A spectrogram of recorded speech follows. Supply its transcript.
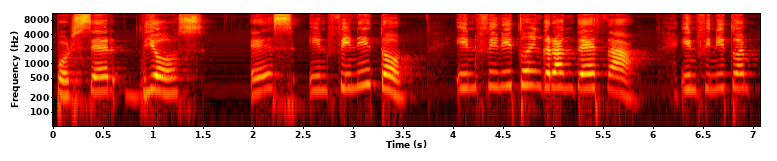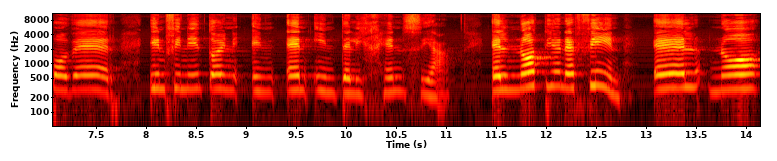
por ser Dios, es infinito infinito en grandeza, infinito en poder, infinito en, inteligencia. Él no tiene fin, Él no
